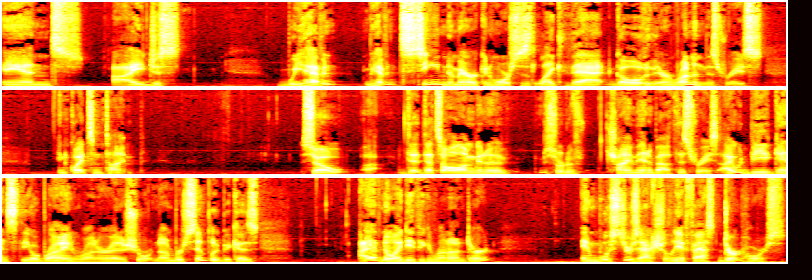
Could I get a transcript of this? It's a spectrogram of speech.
And I just we haven't we haven't seen American horses like that go over there and run in this race in quite some time. So uh, th- that's all I'm going to sort of chime in about this race. I would be against the O'Brien runner at a short number simply because I have no idea if he can run on dirt. And Worcester's actually a fast dirt horse.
